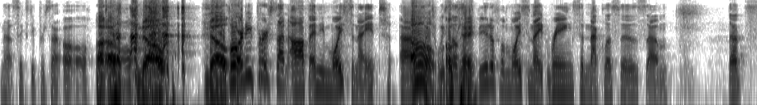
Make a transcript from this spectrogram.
not sixty percent. Uh oh. Uh oh. no. No. Forty percent off any moissanite. Uh, Oh, we sell okay. these beautiful moissanite rings and necklaces. Um, that's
